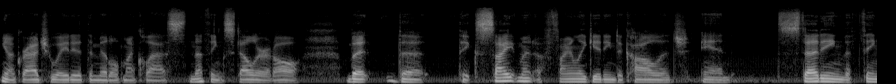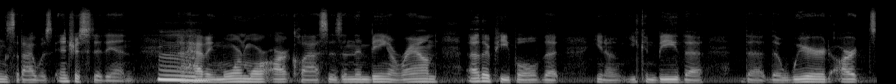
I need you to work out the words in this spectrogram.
you know, graduated at the middle of my class, nothing stellar at all. But the the excitement of finally getting to college and studying the things that I was interested in, uh, having more and more art classes, and then being around other people that you know you can be the the the weird art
